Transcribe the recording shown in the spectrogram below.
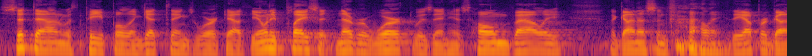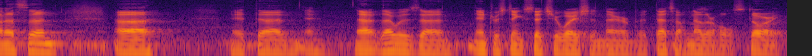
sit down with people and get things worked out. The only place it never worked was in his home valley, the Gunnison Valley, the Upper Gunnison. Uh, it, uh, that, that was an interesting situation there, but that's another whole story.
